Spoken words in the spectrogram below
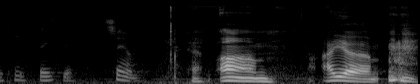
Okay, thank you, Sam. Yeah, um, I.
